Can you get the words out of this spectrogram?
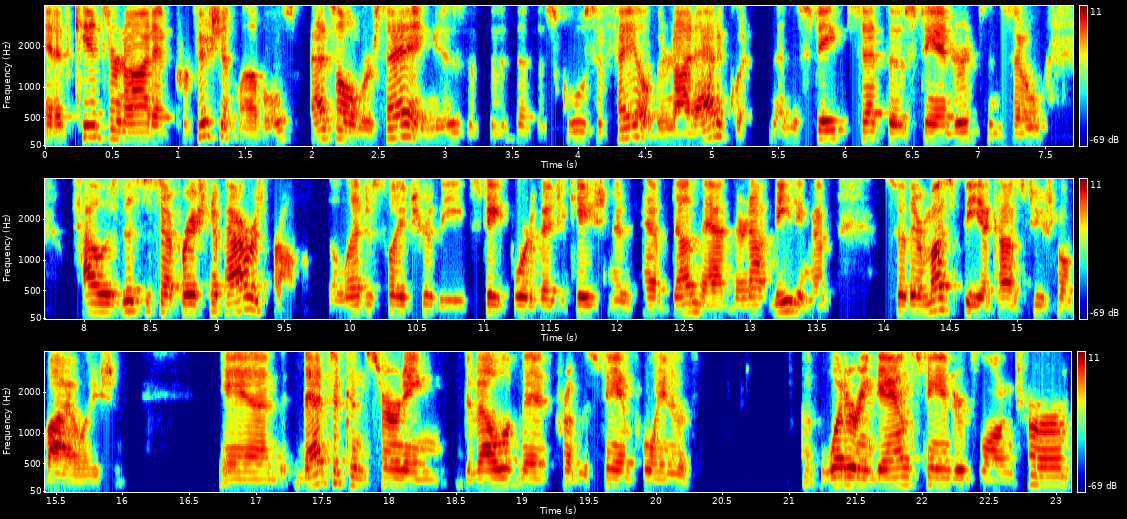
And if kids are not at proficient levels, that's all we're saying is that the, that the schools have failed. They're not adequate. And the state set those standards. And so how is this a separation of powers problem? The legislature, the State Board of Education have, have done that. And they're not meeting them. So there must be a constitutional violation. And that's a concerning development from the standpoint of, of watering down standards long term,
